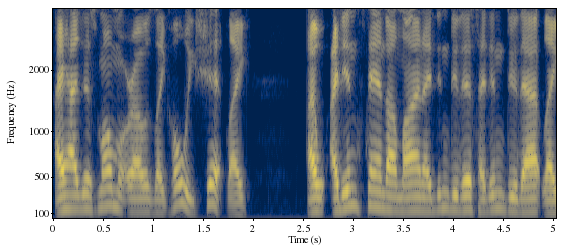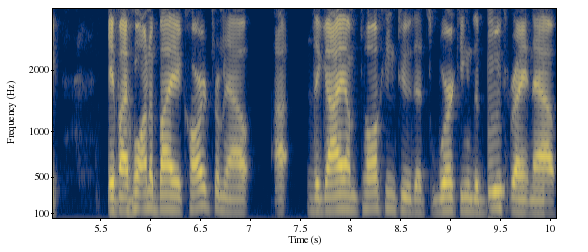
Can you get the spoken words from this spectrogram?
I had this moment where I was like, holy shit, like I I didn't stand online, I didn't do this, I didn't do that. Like if I want to buy a card from now, I, the guy I'm talking to that's working the booth right now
